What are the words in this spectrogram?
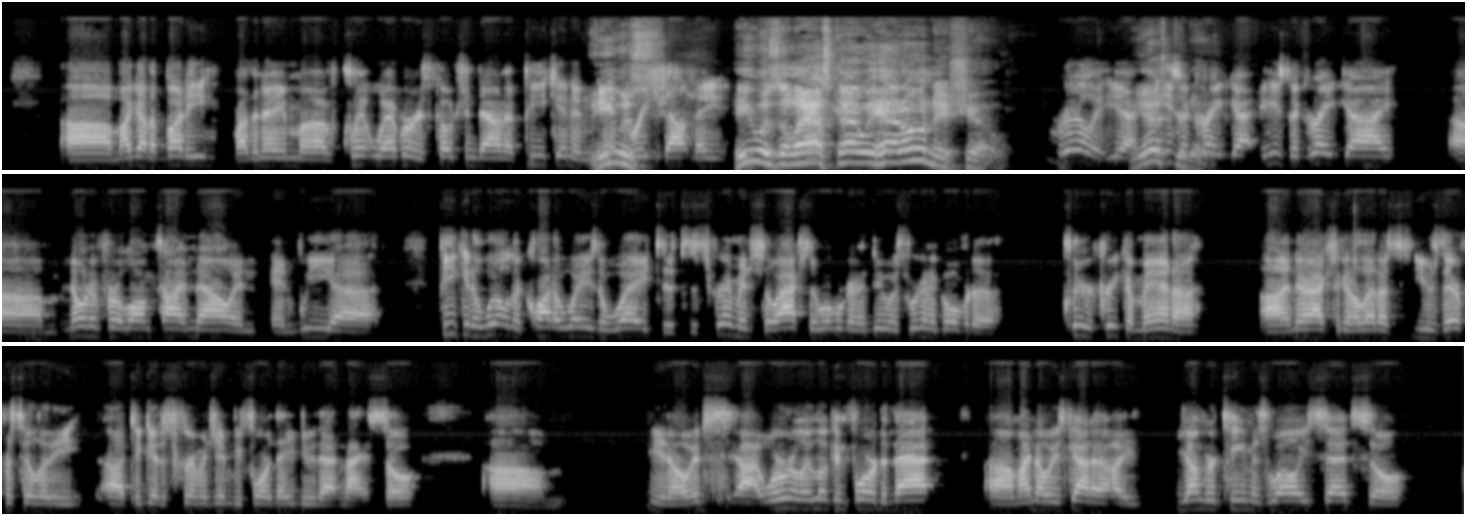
Um, I got a buddy by the name of Clint Weber is coaching down at Pekin, and he and was reached out. And they, he was the last guy we had on this show. Really, yeah, Yesterday. he's a great guy. He's a great guy. Um, known him for a long time now, and and we uh, Pekin and Wilton are quite a ways away to, to scrimmage. So actually, what we're going to do is we're going to go over to Clear Creek Amana, uh, and they're actually going to let us use their facility uh, to get a scrimmage in before they do that night. So, um, you know, it's uh, we're really looking forward to that. Um, I know he's got a, a, younger team as well. He said so.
